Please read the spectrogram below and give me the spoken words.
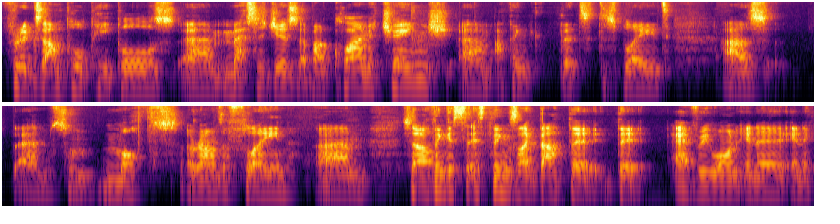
for example, people's um, messages about climate change. Um, I think that's displayed as um, some moths around a flame. So I think it's, it's things like that that that everyone in a in a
